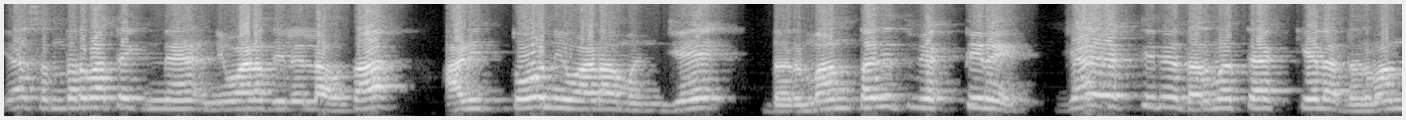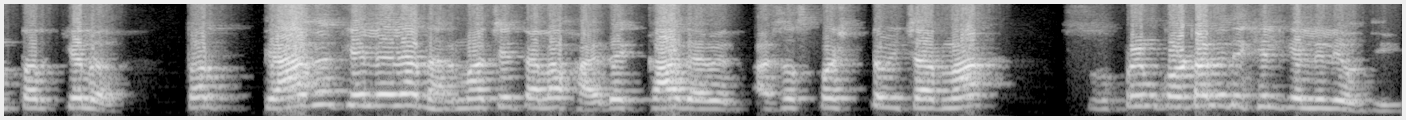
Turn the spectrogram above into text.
या संदर्भात एक निवाडा दिलेला होता आणि तो निवाडा म्हणजे धर्मांतरित व्यक्तीने ज्या व्यक्तीने धर्मत्याग केला धर्मांतर केलं तर त्याग केलेल्या धर्माचे त्याला फायदे का द्यावेत असं स्पष्ट विचारणा सुप्रीम कोर्टाने देखील केलेली होती.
